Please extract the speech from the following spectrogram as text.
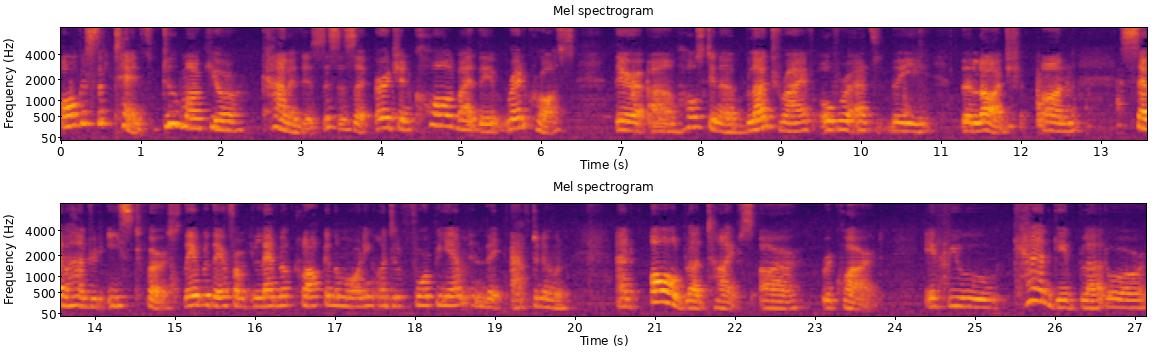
August the 10th, do mark your calendars. This is an urgent call by the Red Cross. They're um, hosting a blood drive over at the, the lodge on 700 East First. They'll be there from 11 o'clock in the morning until 4 p.m. in the afternoon. And all blood types are required. If you can give blood or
